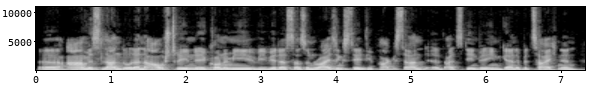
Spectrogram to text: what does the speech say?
äh, armes Land oder eine aufstrebende Economy, wie wir das, also ein Rising State wie Pakistan, äh, als den wir ihn gerne bezeichnen,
